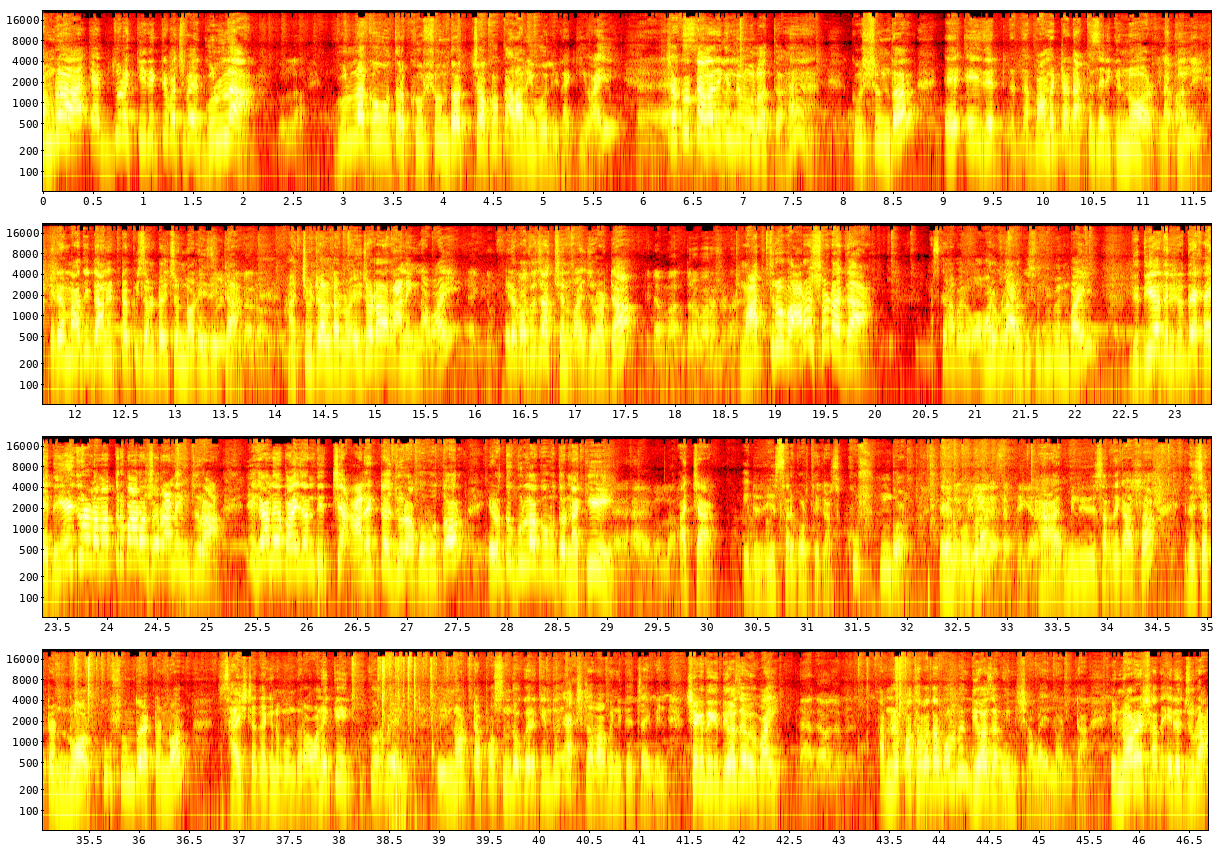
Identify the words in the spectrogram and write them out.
আমরা এক জোড়া কি দেখতে পাচ্ছি ভাই? গুল্লা। বললাম গুল্লা কবুতর খুব সুন্দর চকো কালারি বলি নাকি ভাই? হ্যাঁ, চকো এক কালারি কিন্তু মূলত হ্যাঁ। খুব সুন্দর। এই যে বামেরটা ডাকতেছে এটা কি নর নাকি? এটা মাদি ডানেরটা পিছনটা হচ্ছে নর এই যেটা। হ্যাঁ চুইটালটা নর। এই জোড়া রানিং না ভাই? এটা কত যাচ্ছেন ভাই জোড়াটা? এটা মাত্র বারোশো টাকা। মাত্র বারোশো টাকা। আজকে না ভাই ওভারগুলো আরও কিছু দিবেন ভাই। যে দিয়ে দেন একটু দেখাই দিই। এই জোড়াটা মাত্র বারোশো রানিং জোড়া। এখানে ভাইজান দিচ্ছে আরেকটা জোড়া কবুতর। এটা তো গুল্লা কবুতর নাকি? হ্যাঁ হ্যাঁ আচ্ছা এটা রেসার ঘর থেকে আসে। খুব সুন্দর। দেখেন বন্ধুরা থেকে। হ্যাঁ মিলি রেসার থেকে আসা। এটা হচ্ছে একটা নর খুব সুন্দর একটা নর। সাইজটা দেখেন বন্ধুরা অনেকেই কী করবেন এই নটটা পছন্দ করে কিন্তু এক্সট্রা ভাবে নিতে চাইবেন। সেক্ষেত্রে কি দেওয়া যাবে ভাই? হ্যাঁ দেওয়া যাবে। আপনার কথাবার্তা বলবেন দেওয়া যাবে ইনশাল্লাহ এই নটটা এই নরের সাথে এটা জোড়া।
